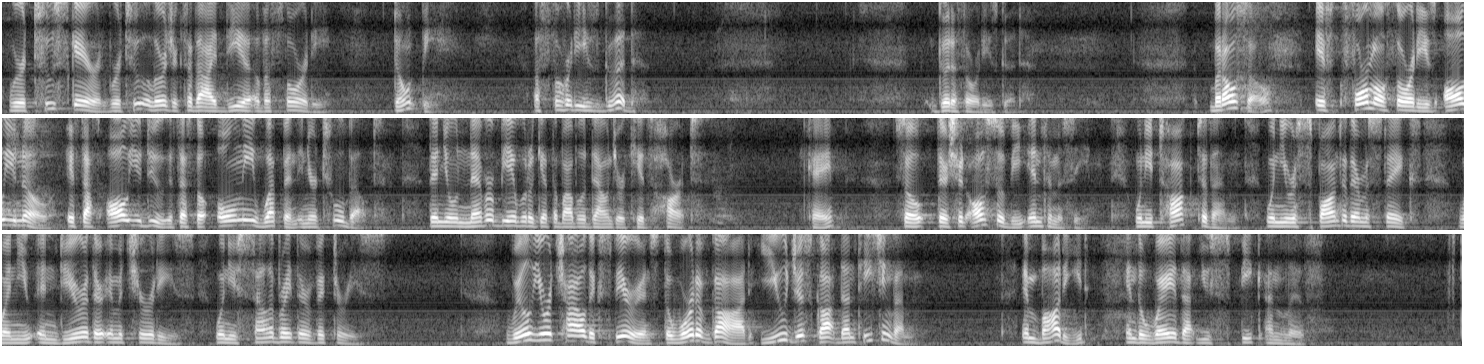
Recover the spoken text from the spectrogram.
We're too scared, we're too allergic to the idea of authority. Don't be. Authority is good. Good authority is good. But also, if formal authority is all you know, if that's all you do, if that's the only weapon in your tool belt, then you'll never be able to get the Bible down to your kid's heart. Okay? So there should also be intimacy. When you talk to them, when you respond to their mistakes, when you endure their immaturities, when you celebrate their victories. Will your child experience the Word of God you just got done teaching them, embodied in the way that you speak and live?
